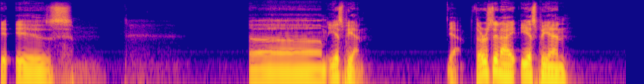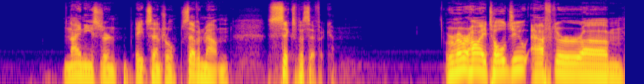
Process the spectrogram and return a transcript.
It is um, ESPN. Yeah, Thursday night, ESPN. Nine Eastern, eight Central, seven Mountain, six Pacific. Remember how I told you after um,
